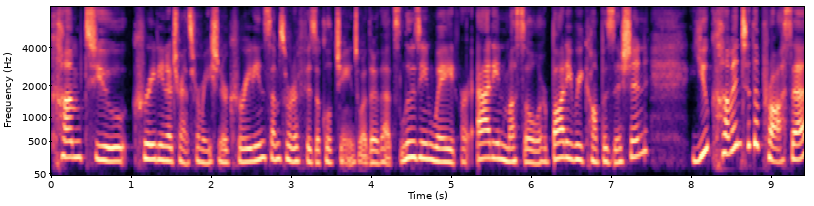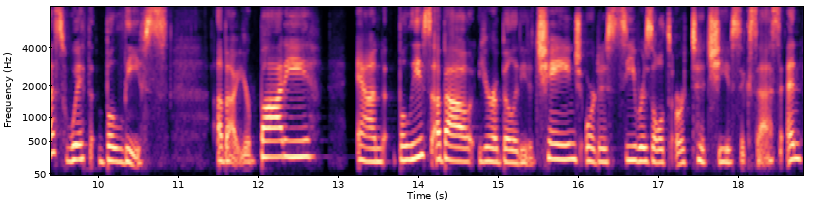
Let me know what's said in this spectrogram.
come to creating a transformation or creating some sort of physical change, whether that's losing weight or adding muscle or body recomposition, you come into the process with beliefs about your body, and beliefs about your ability to change or to see results or to achieve success. And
